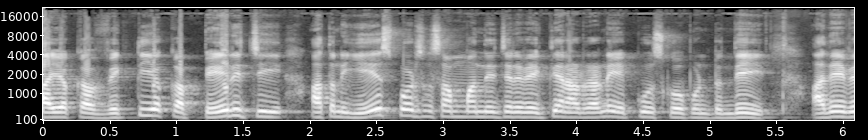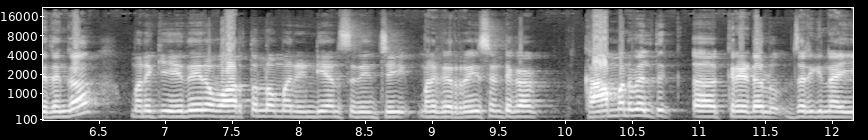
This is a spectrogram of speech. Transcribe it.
ఆ యొక్క వ్యక్తి యొక్క పేరిచ్చి అతను ఏ స్పోర్ట్స్కి సంబంధించిన వ్యక్తి అని అడగడానికి ఎక్కువ స్కోప్ ఉంటుంది. అదేవిధంగా మనకి ఏదైనా వార్తల్లో మన ఇండియన్స్ నుంచి మనకి రీసెంట్గా కామన్వెల్త్ uh, క్రీడలు జరిగినాయి.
